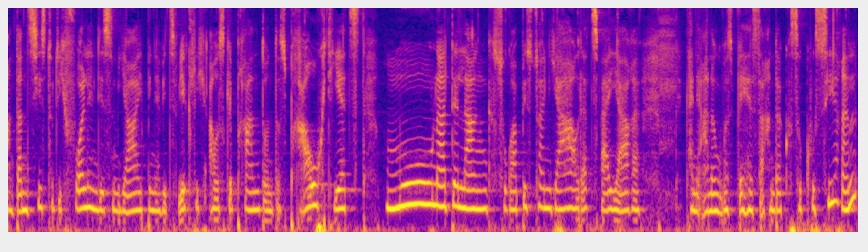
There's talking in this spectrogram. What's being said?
Und dann siehst du dich voll in diesem Jahr, ich bin ja jetzt wirklich ausgebrannt und das braucht jetzt monatelang, sogar bis zu ein Jahr oder zwei Jahre. Keine Ahnung, was welche Sachen da so kursieren.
